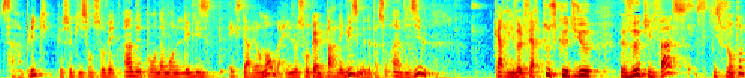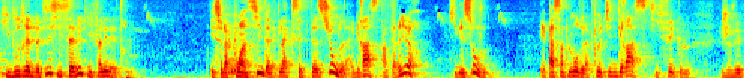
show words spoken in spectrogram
ça implique que ceux qui sont sauvés indépendamment de l'Église extérieurement, bah, ils le sont quand même par l'Église, mais de façon invisible, car ils veulent faire tout ce que Dieu veut qu'ils fassent, ce qui sous-entend qu'ils voudraient être baptisés s'ils savaient qu'il fallait l'être. Et cela coïncide avec l'acceptation de la grâce intérieure qui les sauve, et pas simplement de la petite grâce qui fait que je vais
